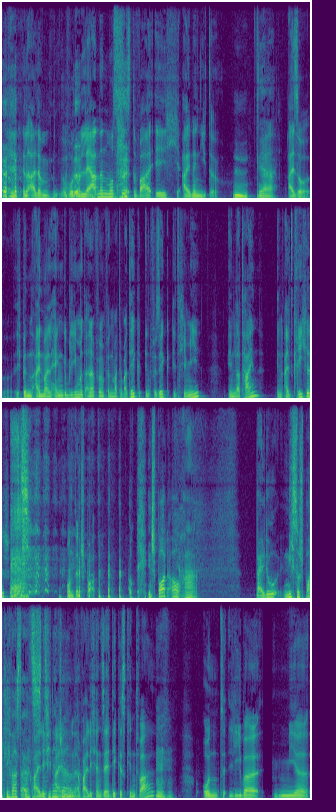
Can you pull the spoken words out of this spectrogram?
in allem, wo du lernen musstest, war ich eine Niete. Hm, ja. Also, ich bin einmal hängen geblieben mit einer 5 in Mathematik, in Physik, in Chemie, in Latein, in Altgriechisch und in Sport. In Sport auch? Ja. Weil du nicht so sportlich warst als weil ich Teenager? Ein, weil ich ein sehr dickes Kind war mhm. und lieber mir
